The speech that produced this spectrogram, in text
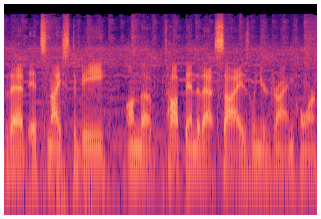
that it's nice to be on the top end of that size when you're drying corn.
